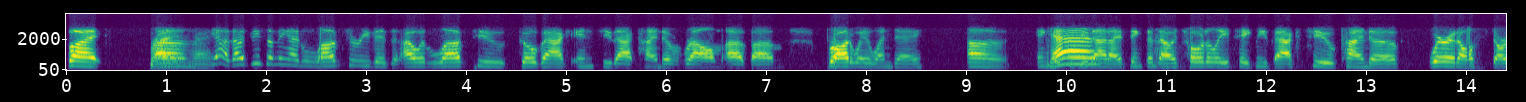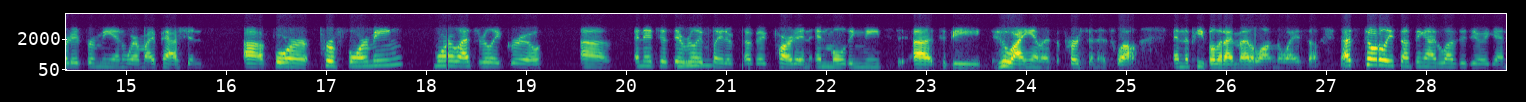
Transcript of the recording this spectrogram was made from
But right, um, right. Yeah, that would be something I'd love to revisit. I would love to go back into that kind of realm of um, Broadway one day um, and get to do that. I think that that would totally take me back to kind of where it all started for me and where my passion uh, for performing more or less really grew. Um, and it just it really Mhm. played a, a big part in, in molding me uh, to be who I am as a person as well and the people that I met along the way. So that's totally something I'd love to do again.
